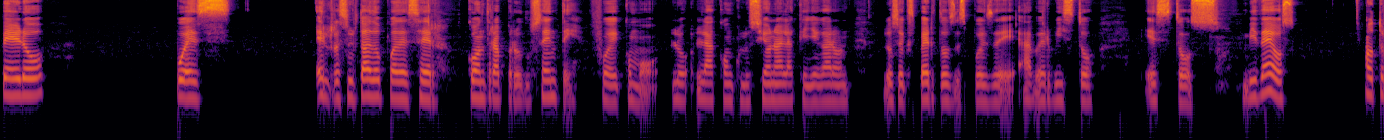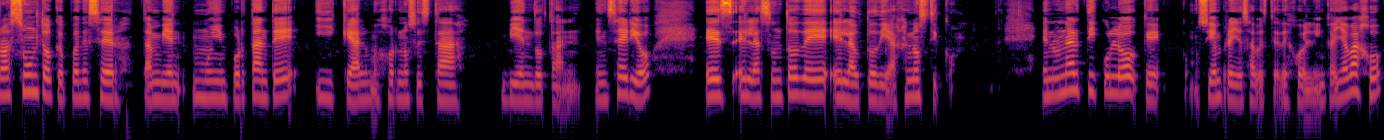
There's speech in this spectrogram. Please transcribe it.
Pero, pues, el resultado puede ser contraproducente, fue como la conclusión a la que llegaron los expertos después de haber visto estos videos. Otro asunto que puede ser también muy importante y que a lo mejor no se está viendo tan en serio es el asunto del el autodiagnóstico. En un artículo que, como siempre, ya sabes, te dejo el link ahí abajo,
